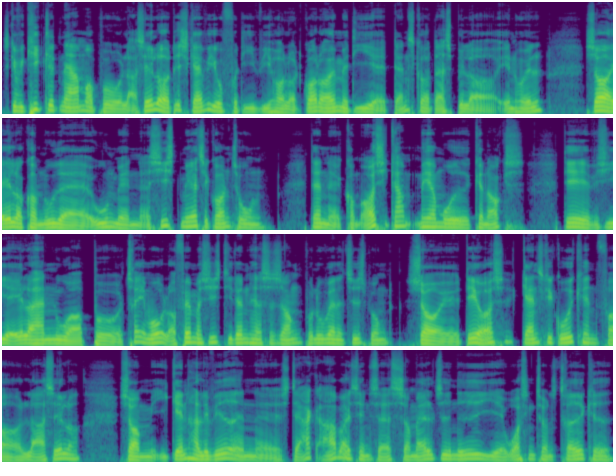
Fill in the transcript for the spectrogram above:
Skal vi kigge lidt nærmere på Lars Eller, og det skal vi jo, fordi vi holder et godt øje med de øh, danskere, der spiller NHL. Så er Eller kommet ud af ugen med en assist mere til kontoen. Den øh, kom også i kamp mere mod Canucks. Det vil sige, at Eller han nu er oppe på tre mål og fem assist i den her sæson på nuværende tidspunkt. Så øh, det er også ganske godkendt for Lars Eller, som igen har leveret en øh, stærk arbejdsindsats, som altid nede i øh, Washingtons tredje kæde.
